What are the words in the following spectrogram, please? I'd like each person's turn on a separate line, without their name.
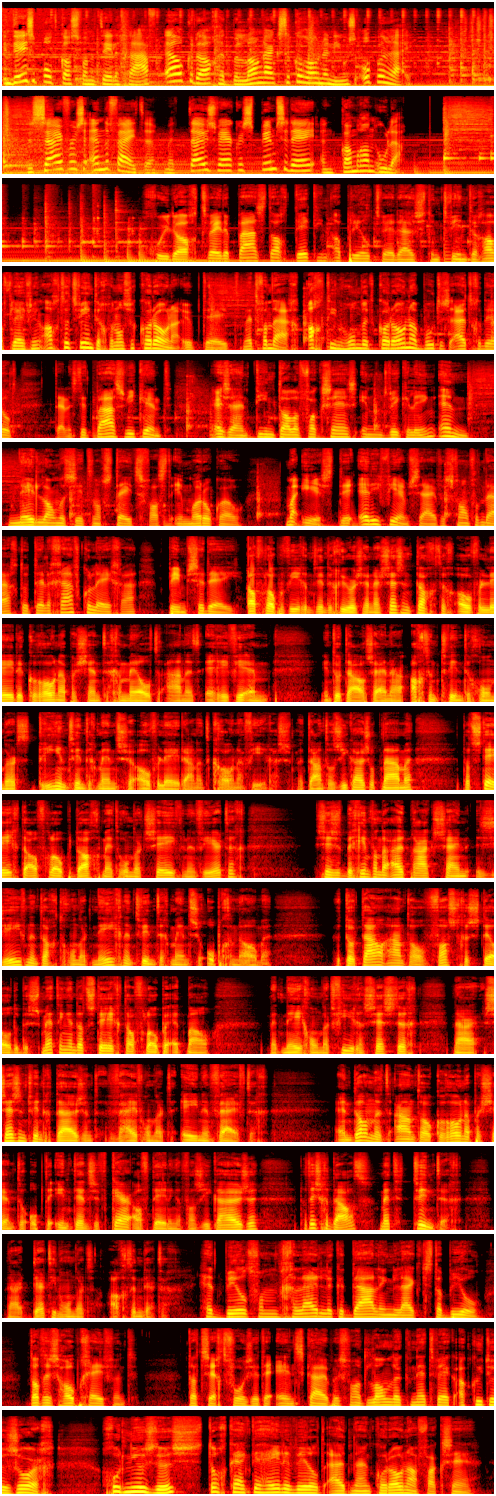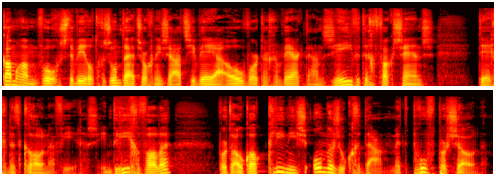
In deze podcast van de Telegraaf elke dag het belangrijkste coronanieuws op een rij. De cijfers en de feiten met thuiswerkers Pim CD en Kamran Oela.
Goeiedag, tweede paasdag 13 april 2020, aflevering 28 van onze corona-update. Met vandaag 1800 coronaboetes uitgedeeld tijdens dit paasweekend. Er zijn tientallen vaccins in ontwikkeling en Nederlanders zitten nog steeds vast in Marokko. Maar eerst de RIVM-cijfers van vandaag door Telegraaf-collega Pim CD.
De afgelopen 24 uur zijn er 86 overleden coronapatiënten gemeld aan het RIVM. In totaal zijn er 2823 mensen overleden aan het coronavirus. Het aantal ziekenhuisopnamen dat steeg de afgelopen dag met 147. Sinds het begin van de uitbraak zijn 8729 mensen opgenomen. Het totaal aantal vastgestelde besmettingen dat steeg de afgelopen etmaal met 964 naar 26.551. En dan het aantal coronapatiënten op de intensive care afdelingen van ziekenhuizen. Dat is gedaald met 20 naar 1338.
Het beeld van een geleidelijke daling lijkt stabiel. Dat is hoopgevend. Dat zegt voorzitter Ernst Kuipers van het Landelijk Netwerk Acute Zorg. Goed nieuws dus, toch kijkt de hele wereld uit naar een coronavaccin.
Volgens de Wereldgezondheidsorganisatie WHO wordt er gewerkt aan 70 vaccins tegen het coronavirus. In drie gevallen wordt ook al klinisch onderzoek gedaan met proefpersonen.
